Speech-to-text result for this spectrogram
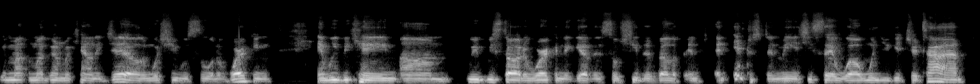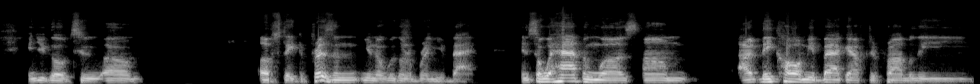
Montgomery County Jail, in which she was sort of working, and we became um, we we started working together. So she developed in, an interest in me, and she said, "Well, when you get your time and you go to um, upstate to prison, you know, we're going to bring you back." And so what happened was um, I, they called me back after probably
